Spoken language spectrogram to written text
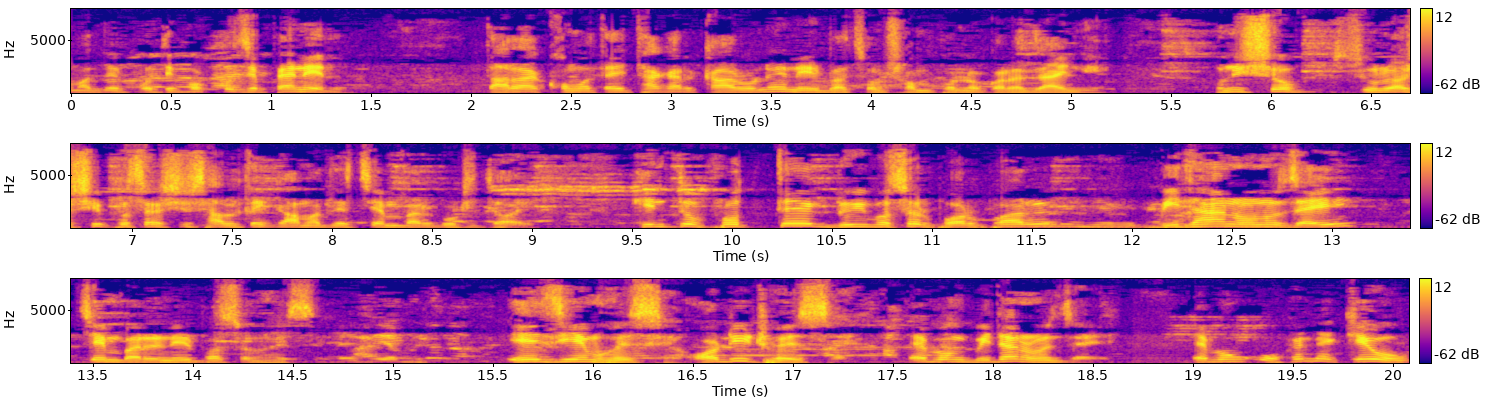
আমাদের প্রতিপক্ষ যে প্যানেল তারা ক্ষমতায় থাকার কারণে নির্বাচন সম্পন্ন করা যায়নি। উনিশশো চুরাশি পঁচাশি সাল থেকে আমাদের চেম্বার গঠিত হয়। কিন্তু প্রত্যেক দুই বছর পর পর বিধান অনুযায়ী চেম্বারে নির্বাচন হয়েছে এজিএম হয়েছে, অডিট হয়েছে এবং বিধান অনুযায়ী। এবং ওখানে কেউ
